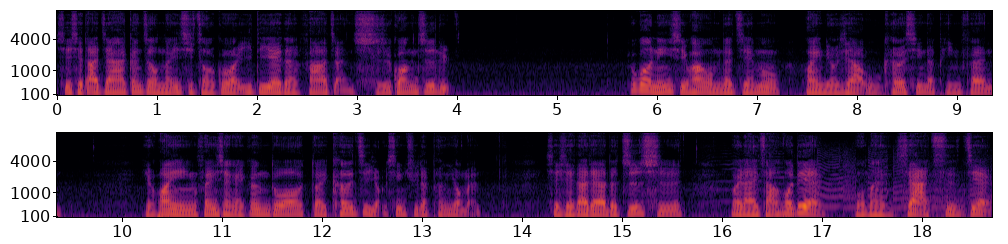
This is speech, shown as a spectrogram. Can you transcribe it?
谢谢大家跟着我们一起走过 EDA 的发展时光之旅。如果您喜欢我们的节目，欢迎留下五颗星的评分，也欢迎分享给更多对科技有兴趣的朋友们。谢谢大家的支持，未来杂货店，我们下次见。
